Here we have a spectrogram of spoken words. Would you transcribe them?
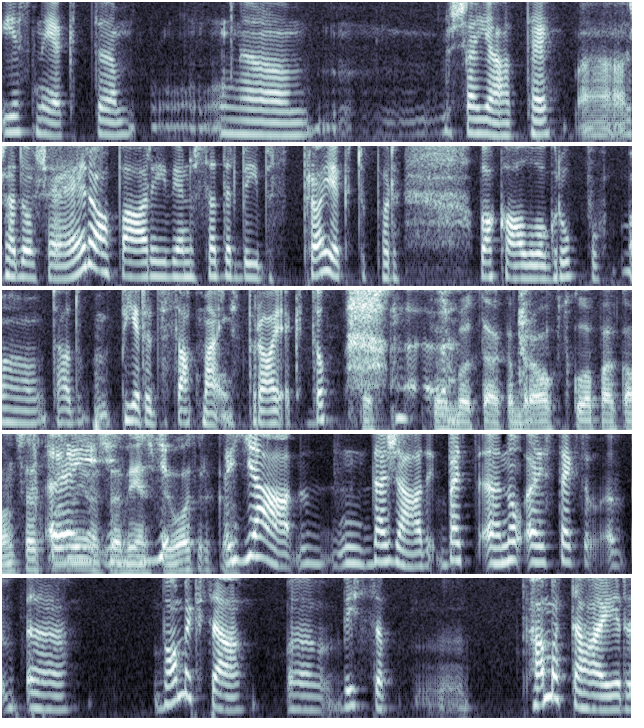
iesniegt uh, šajā te uh, radošajā Eiropā arī vienu sadarbības projektu par vokālo grupu, uh, tādu pieredzes apmaiņas projektu. Tas, tas būtu tā, ka braukt kopā koncertos vai viens pie otra? Kā? Jā, dažādi, bet, nu, es teiktu, Vomeksā uh, visa pamatā ir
